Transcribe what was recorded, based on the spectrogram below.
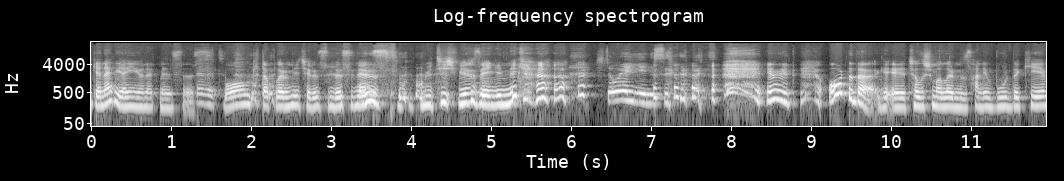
genel yayın yönetmenisiniz. Evet. Bol kitapların içerisindesiniz. Müthiş bir zenginlik. İşte o en yenisi. Evet, orada da e, çalışmalarınız hani buradaki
